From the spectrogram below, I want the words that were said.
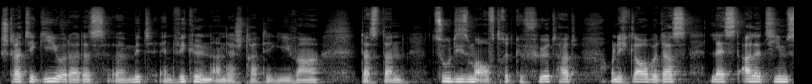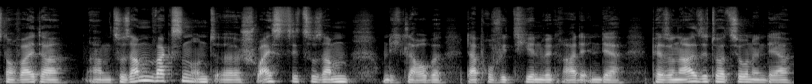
Strategie oder das äh, Mitentwickeln an der Strategie war, das dann zu diesem Auftritt geführt hat. Und ich glaube, das lässt alle Teams noch weiter ähm, zusammenwachsen und äh, schweißt sie zusammen. Und ich glaube, da profitieren wir gerade in der Personalsituation, in der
